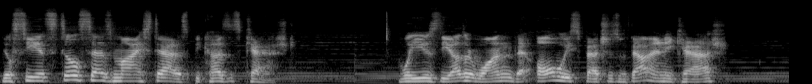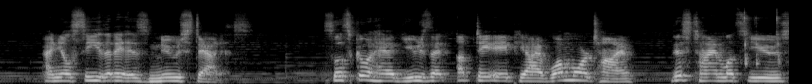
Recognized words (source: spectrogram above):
You'll see it still says my status because it's cached. We'll use the other one that always fetches without any cache, and you'll see that it is new status. So let's go ahead use that update API one more time. This time let's use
